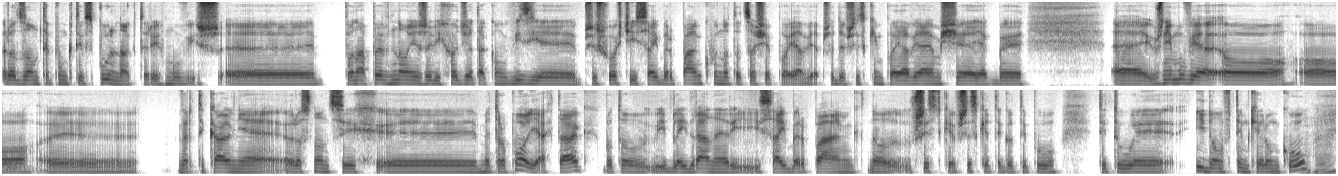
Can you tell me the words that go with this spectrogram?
rodzą te punkty wspólne, o których mówisz. E, bo na pewno, jeżeli chodzi o taką wizję przyszłości cyberpunku, no to co się pojawia? Przede wszystkim pojawiają się jakby E, już nie mówię o, o e, wertykalnie rosnących metropoliach, tak? Bo to i Blade Runner, i Cyberpunk, no wszystkie, wszystkie tego typu tytuły idą w tym kierunku. Mhm.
